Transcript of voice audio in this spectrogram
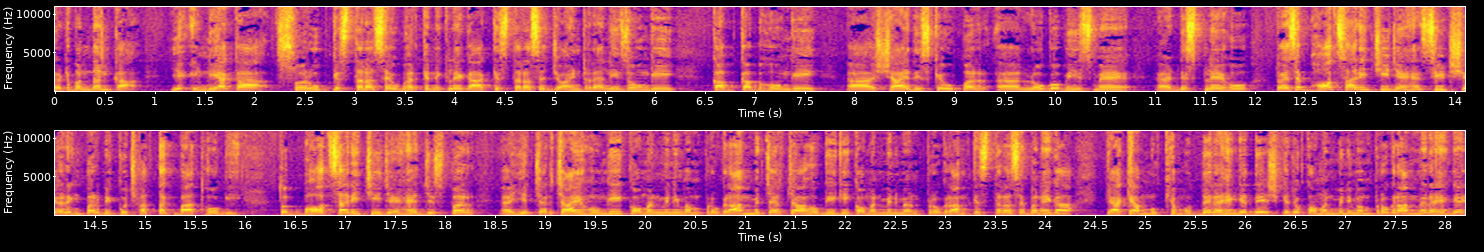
गठबंधन का ये इंडिया का स्वरूप किस तरह से उभर के निकलेगा किस तरह से जॉइंट रैलीज होंगी कब कब होंगी आ, शायद इसके ऊपर लोगो भी इसमें डिस्प्ले हो। तो ऐसे बहुत सारी चीज़ें हैं। सीट शेयरिंग पर भी कुछ हद तक बात होगी। तो बहुत सारी चीज़ें हैं जिस पर ये चर्चाएँ होंगी। कॉमन मिनिमम प्रोग्राम में चर्चा होगी कि कॉमन मिनिमम प्रोग्राम किस तरह से बनेगा क्या क्या मुख्य मुद्दे रहेंगे देश के जो कॉमन मिनिमम प्रोग्राम में रहेंगे।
